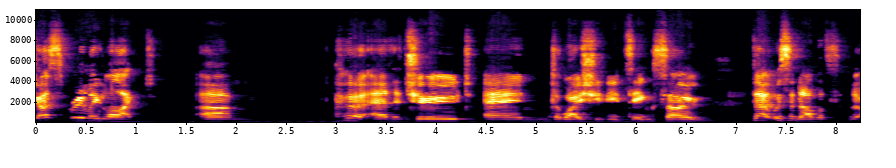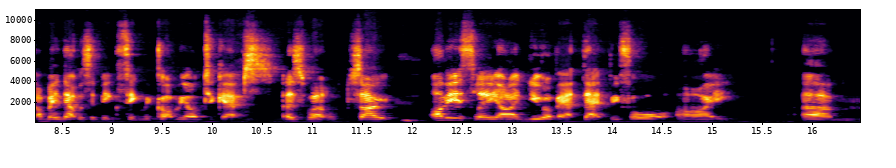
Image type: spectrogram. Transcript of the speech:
just really liked um, her attitude and the way she did things. So that was another. th- I mean, that was a big thing that got me onto Gaps as well. So obviously, I knew about that before I um,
